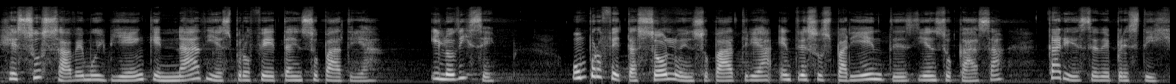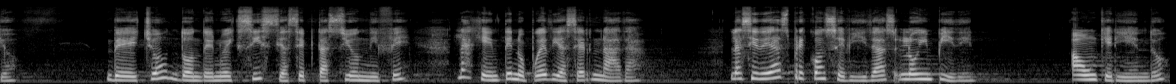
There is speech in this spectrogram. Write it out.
Jesús sabe muy bien que nadie es profeta en su patria, y lo dice. Un profeta solo en su patria, entre sus parientes y en su casa, carece de prestigio. De hecho, donde no existe aceptación ni fe, la gente no puede hacer nada. Las ideas preconcebidas lo impiden. Aun queriendo,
